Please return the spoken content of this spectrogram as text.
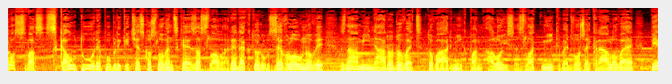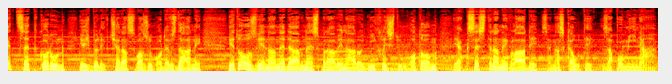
Pro svaz skautů Republiky Československé zaslal redaktoru Zevlounovi známý národovec, továrník pan Alois Zlatník ve dvoře Králové 500 korun, jež byly včera svazu odevzdány. Je to ozvěna nedávné zprávy národních listů o tom, jak se strany vlády se na skauty zapomíná.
